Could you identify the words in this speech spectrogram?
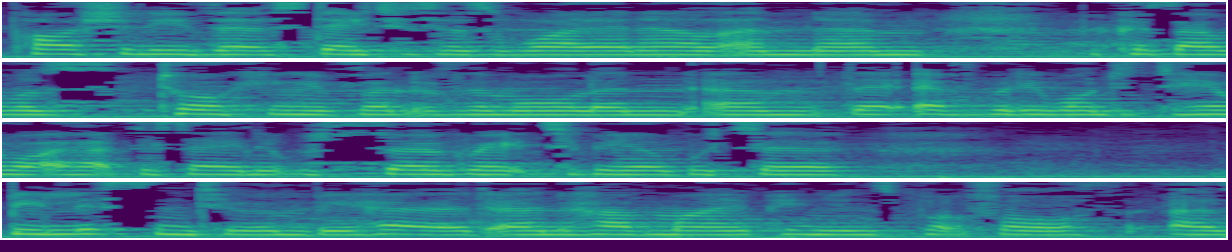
partially the status as YNL, and um, because I was talking in front of them all, and um, they, everybody wanted to hear what I had to say, and it was so great to be able to be listened to and be heard and have my opinions put forth as,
